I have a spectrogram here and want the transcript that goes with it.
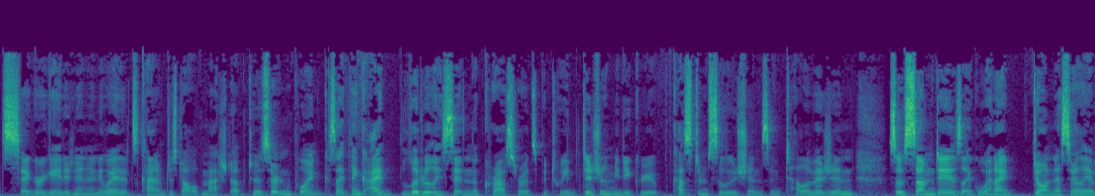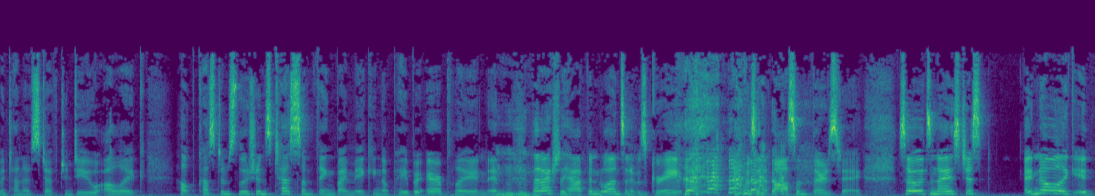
segregated in any way. It's kind of just all mashed up to a certain point because I think I literally sit in the crossroads between digital media group, custom solutions, and television. So some days, like when I don't necessarily have a ton of stuff to do, I'll like help custom solutions test something by making a paper airplane, and that actually happened once, and it was great. it was an awesome Thursday. So it's nice. Just I know like it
